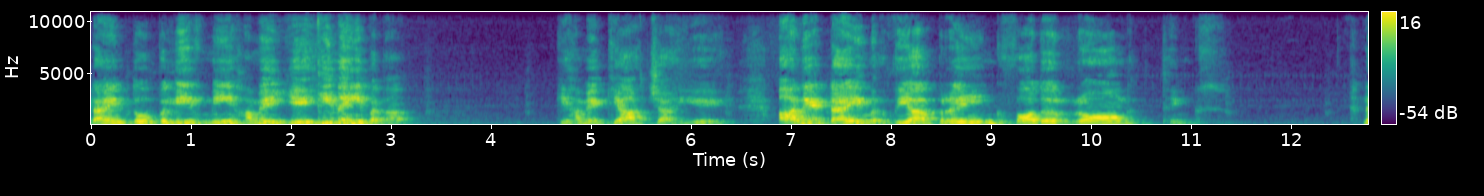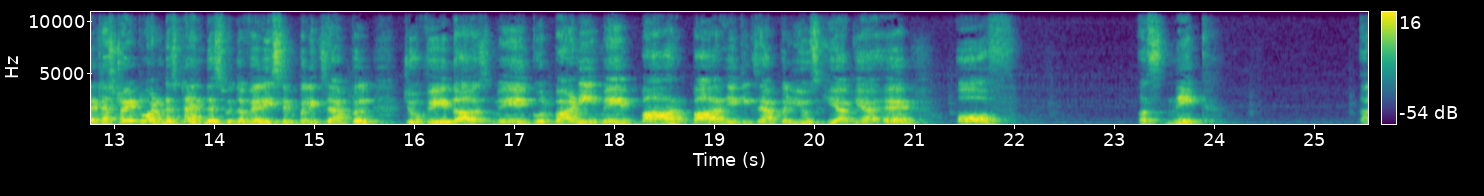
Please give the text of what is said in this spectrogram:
टाइम तो बिलीव मी हमें ये ही नहीं पता कि हमें क्या चाहिए। आधे time we are praying for the wrong things let us try to understand this with a very simple example जो वेदास में, गुरबाणी में बार बार एक एग्जांपल यूज़ किया गया है of a snake a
